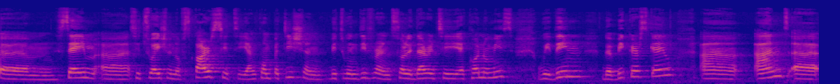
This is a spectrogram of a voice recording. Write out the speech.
um, same uh, situation of scarcity and competition between different solidarity economies within the bigger scale, uh, and uh,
